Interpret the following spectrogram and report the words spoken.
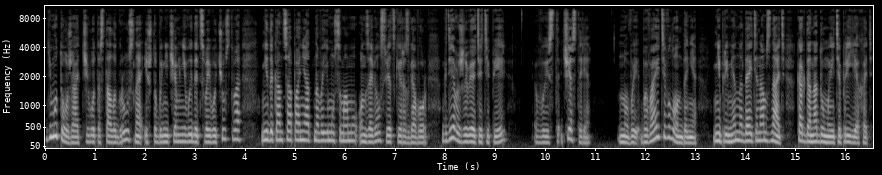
Ему тоже от чего-то стало грустно, и чтобы ничем не выдать своего чувства, не до конца понятного ему самому, он завел светский разговор. «Где вы живете теперь?» «В Ист-Честере». «Но вы бываете в Лондоне? Непременно дайте нам знать, когда надумаете приехать».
